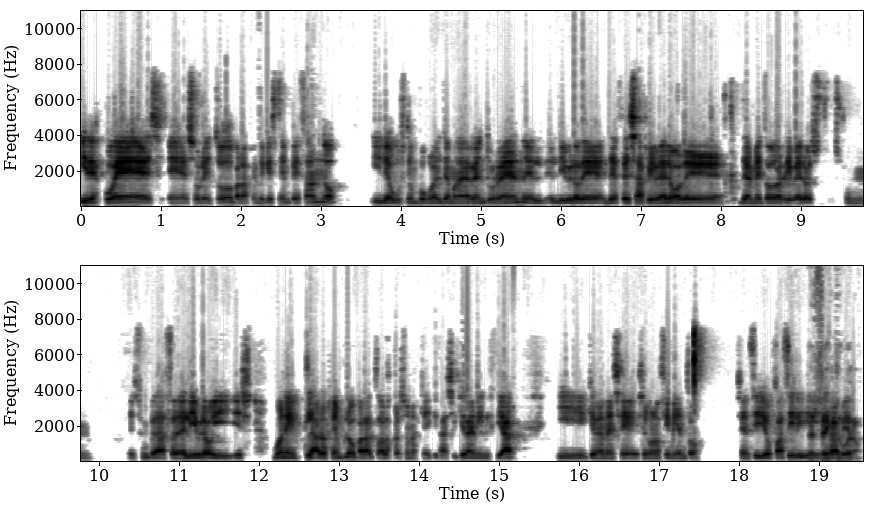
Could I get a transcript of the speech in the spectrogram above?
Y después, eh, sobre todo para la gente que esté empezando, y le guste un poco el tema de Ren to Ren, el, libro de, César Rivero, de, del método Rivero, es, un, es, un, pedazo de libro y es buen y claro ejemplo para todas las personas que quizás se quieran iniciar y quieran ese, conocimiento sencillo, fácil y, rápido.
